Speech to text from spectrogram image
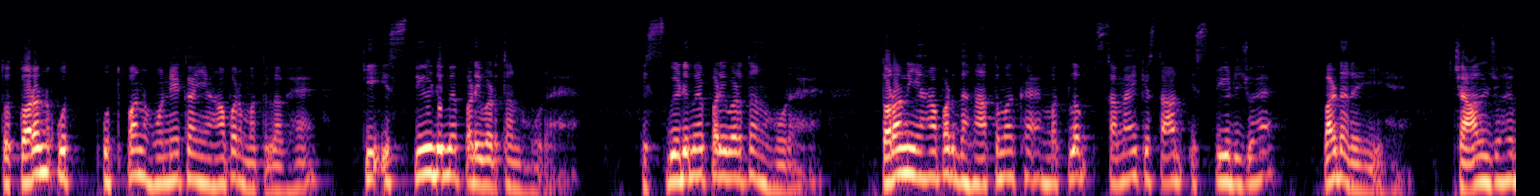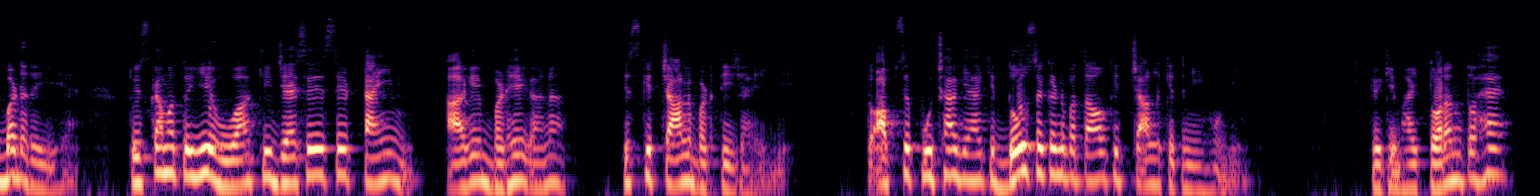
तो त्वरण उत्पन्न होने का यहाँ पर मतलब है कि स्पीड में परिवर्तन हो रहा है। स्पीड में परिवर्तन हो रहा है। त्वरण यहाँ पर धनात्मक है मतलब समय के साथ स्पीड जो है बढ़ रही है, चाल जो है बढ़ रही है। तो इसका मतलब ये हुआ कि जैसे जैसे टाइम आगे बढ़ेगा ना, इसकी चाल बढ़ती जाएगी। तो आपसे पूछा गया कि दो सेकंड बताओ कि चाल कितनी होगी। क्योंकि भाई त्वरण तो है।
